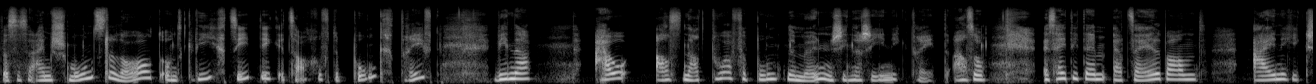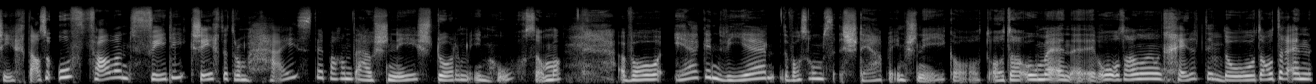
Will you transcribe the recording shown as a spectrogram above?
dass es einem schmunzeln lässt und gleichzeitig die Sache auf den Punkt trifft, wie er auch als naturverbundener Mensch in Erscheinung tritt. Also es hat in dem Erzählband einige Geschichten. Also auffallend viele Geschichten. Darum heißt der Band auch Schneesturm im Hochsommer, wo irgendwie, was ums Sterben im Schnee geht oder um eine, oder um einen Kältetod oder eine,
